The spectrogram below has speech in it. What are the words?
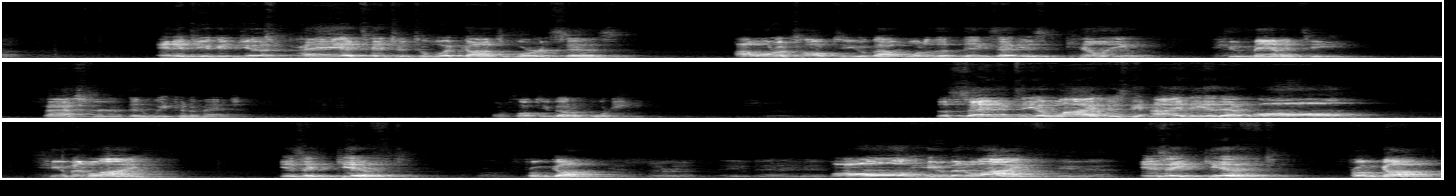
and if you could just pay attention to what God's Word says, I want to talk to you about one of the things that is killing humanity faster than we can imagine. I want to talk to you about abortion. The sanctity of life is the idea that all human life is a gift from God. All human life is a gift from God.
